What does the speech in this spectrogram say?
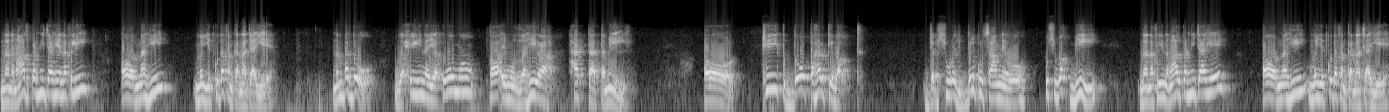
نہ نماز پڑھنی چاہیے نفلی اور نہ ہی میت کو دفن کرنا چاہیے۔ نمبر دو، وحین یقوم قائم الظہیرہ حتی تمیل۔ اور ٹھیک دو پہر کے وقت جب سورج بالکل سامنے ہو، اس وقت بھی نہ نفلی نماز پڑھنی چاہیے اور نہ ہی میت کو دفن کرنا چاہیے۔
